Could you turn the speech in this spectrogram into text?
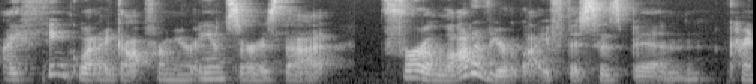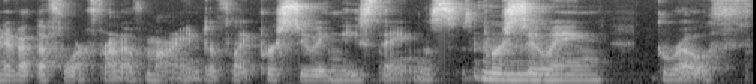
I think what I got from your answer is that for a lot of your life, this has been kind of at the forefront of mind of like pursuing these things, mm-hmm. pursuing growth,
